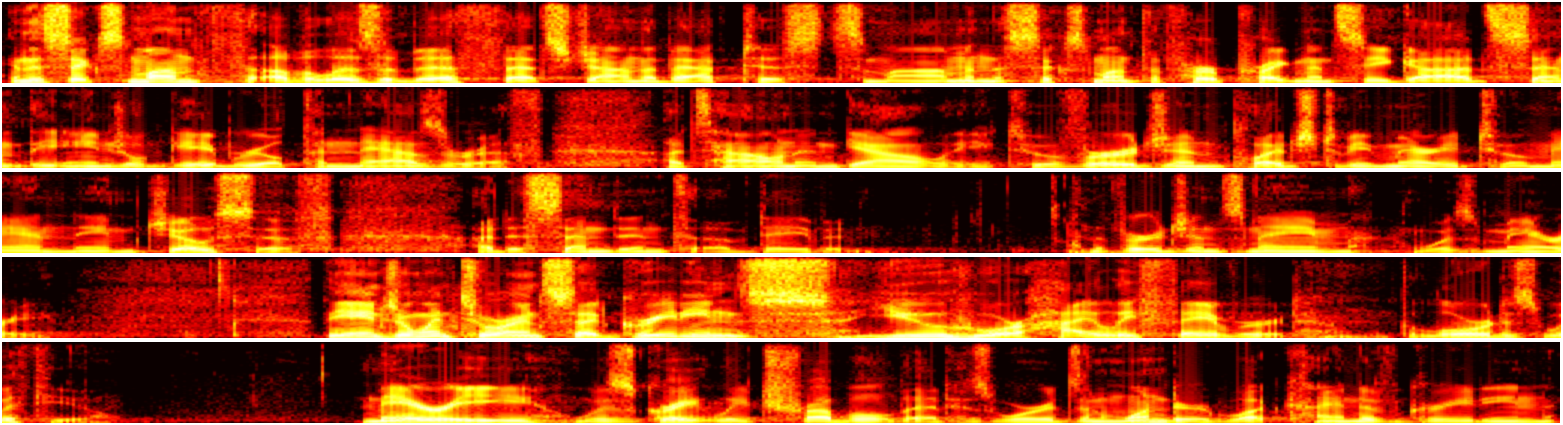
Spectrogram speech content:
In the sixth month of Elizabeth, that's John the Baptist's mom, in the sixth month of her pregnancy, God sent the angel Gabriel to Nazareth, a town in Galilee, to a virgin pledged to be married to a man named Joseph, a descendant of David. The virgin's name was Mary. The angel went to her and said, Greetings, you who are highly favored. The Lord is with you. Mary was greatly troubled at his words and wondered what kind of greeting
